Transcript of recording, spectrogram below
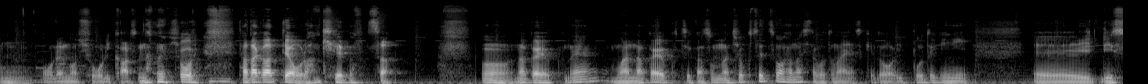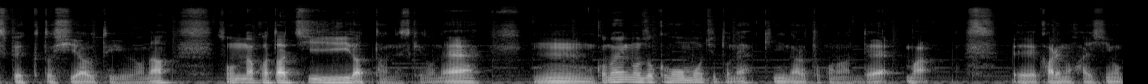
うん、俺の勝利かって 勝利戦ってはおらんけれどもさ、うん、仲良くね。まあ仲良くっていうかそんな直接は話したことないですけど一方的に、えー、リスペクトし合うというようなそんな形だったんですけどね。うんこの辺の続報もちょっとね気になるとこなんでまあ、えー、彼の配信を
